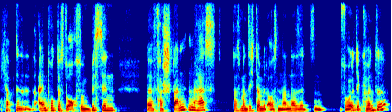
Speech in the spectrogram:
Ich habe den Eindruck, dass du auch so ein bisschen äh, verstanden hast, dass man sich damit auseinandersetzen sollte, könnte.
